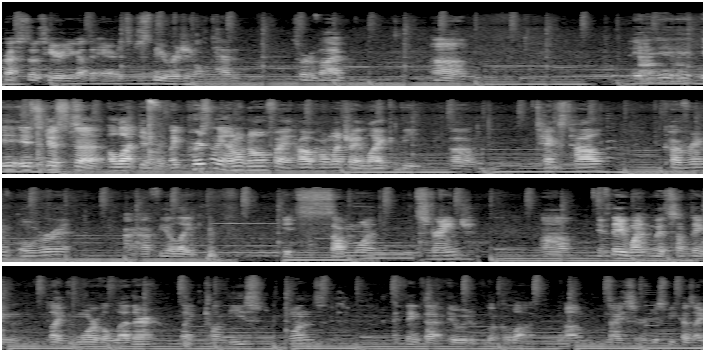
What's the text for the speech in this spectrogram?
Prestos here, you got the air, it's just the original 10 sort of vibe. Um, it, it, it, it's just uh, a lot different. Like personally, I don't know if I how, how much I like the um, textile covering over it. I, feel like it's somewhat strange. Um, if they went with something like more of a leather, like on these ones, I think that it would look a lot um, nicer just because I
